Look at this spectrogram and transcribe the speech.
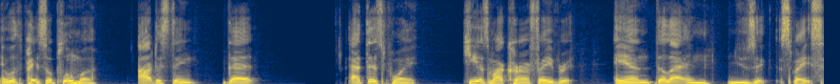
And with Peso Pluma, I just think that at this point, he is my current favorite in the Latin music space.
